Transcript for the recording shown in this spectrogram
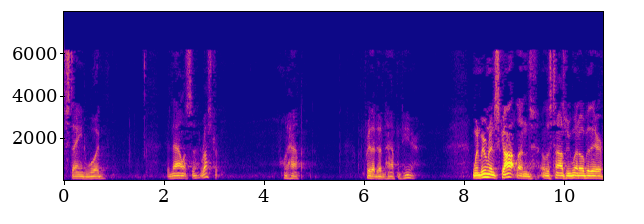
stained wood. And now it's a restaurant. What happened? I pray that doesn't happen here. When we were in Scotland, those times we went over there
